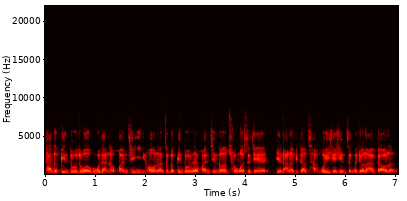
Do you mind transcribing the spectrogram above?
它的病毒如果污染了环境以后呢，这个病毒在环境中的存活时间也拉的比较长，威胁性整个就拉高了。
